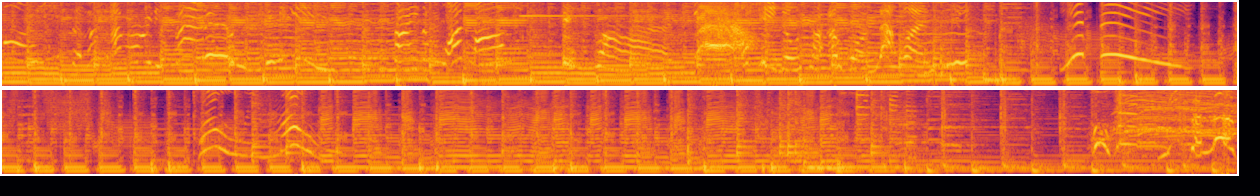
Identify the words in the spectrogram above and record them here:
Oh, Lisa, look, I'm already ready. Final one, Mom. This one. Yeah. Okay, daughter, oh, I'll go Lisa, look!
